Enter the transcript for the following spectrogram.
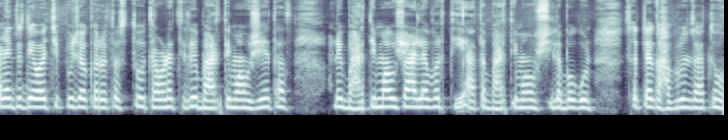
आणि तो देवाची पूजा करत असतो. तेवढ्या तिथे भारती मावशी येतात. आणि भारती मावशी आल्यावरती आता भारती मावशीला बघून सत्या घाबरून जातो.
